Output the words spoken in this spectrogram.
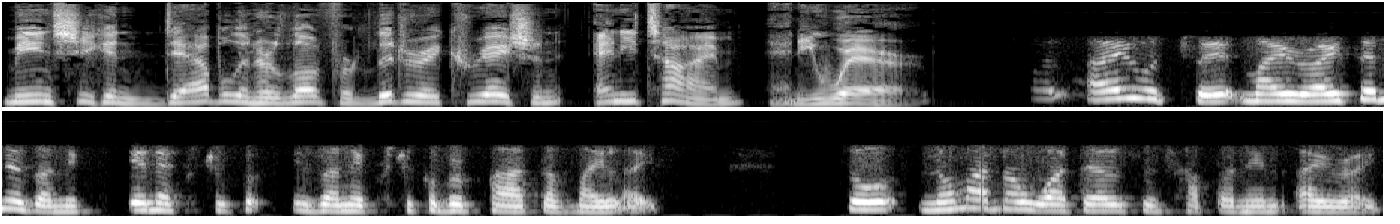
means she can dabble in her love for literary creation anytime, anywhere. Well, I would say my writing is an, inextricable, is an inextricable part of my life. So no matter what else is happening, I write.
